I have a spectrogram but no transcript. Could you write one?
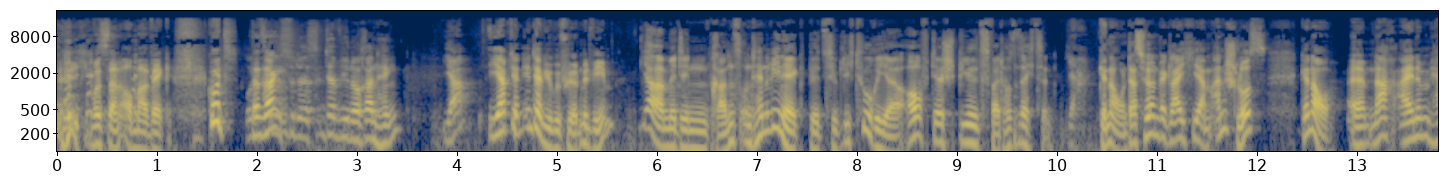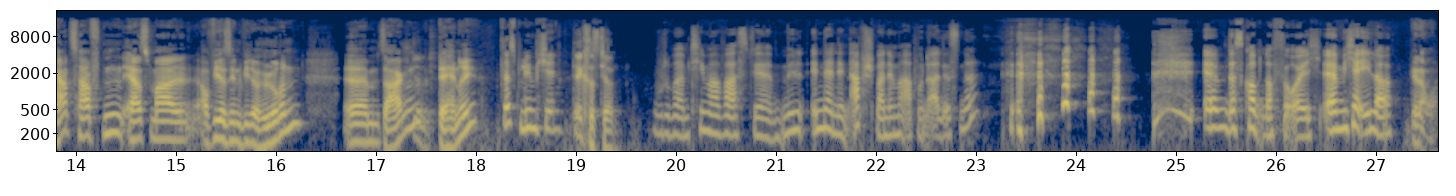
ich muss dann auch mal weg. Gut, Und dann sagen. du das Interview noch ranhängen? Ja, ihr habt ja ein Interview geführt. Mit wem? Ja, mit den Brands und Henrinek bezüglich Turia auf der Spiel 2016. Ja, genau. Und das hören wir gleich hier am Anschluss. Genau. Ähm, nach einem herzhaften erstmal auf Wiedersehen wieder hören, ähm, sagen Stimmt. der Henry. Das Blümchen. Der Christian wo du beim Thema warst, wir ändern den Abspann immer ab und alles, ne? ähm, das kommt noch für euch. Äh, Michaela. Genau.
